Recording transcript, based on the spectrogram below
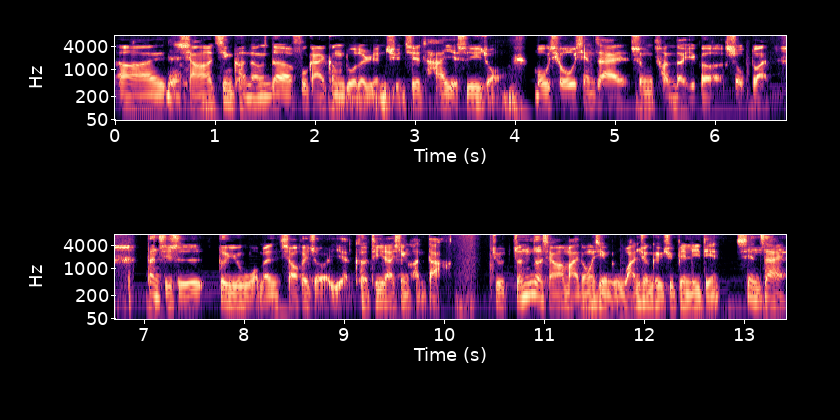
呃，想要尽可能的覆盖更多的人群，其实它也是一种谋求现在生存的一个手段。但其实对于我们消费者而言，可替代性很大。就真的想要买东西，我完全可以去便利店。现在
